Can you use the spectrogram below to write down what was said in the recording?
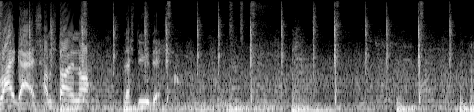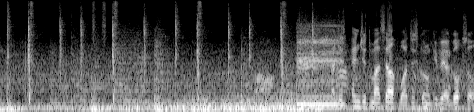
Right guys, I'm starting off. Let's do this. I just injured myself, but I'm just gonna give it a go. So,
